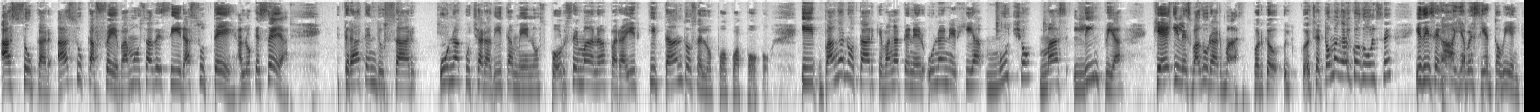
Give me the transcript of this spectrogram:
azúcar a su café, vamos a decir, a su té, a lo que sea, traten de usar una cucharadita menos por semana para ir quitándoselo poco a poco. Y van a notar que van a tener una energía mucho más limpia que, y les va a durar más, porque se toman algo dulce y dicen, ay, ya me siento bien,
